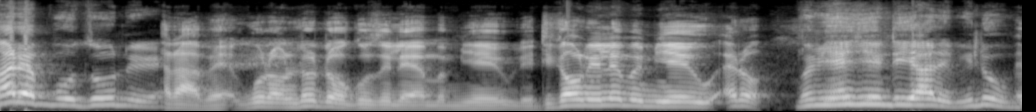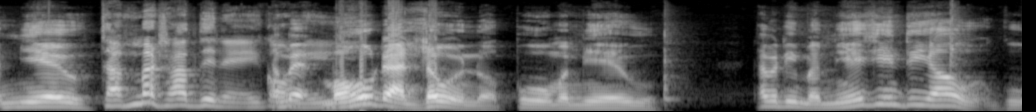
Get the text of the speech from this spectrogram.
ငါတဲ့ပို့စိုးနေတယ်အဲ့ဒါပဲအခုတော့လွတ်တော်ကိုယ်စားလှယ်ကမမြဲဘူးလေဒီကောင်လေးလည်းမမြဲဘူးအဲ့တော့မမြဲချင်းတရားတွေမင်းတို့မမြဲဘူးဒါမှတ်ထားတဲ့နေအဒါကောင်ပေလေးမဲ့မဟုတ်တာလုပ်ရင်တော့ပိုမမြဲဘူး ဒါပေမဲ့ဒီမမြဲခြင်းတရားကိုအခု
